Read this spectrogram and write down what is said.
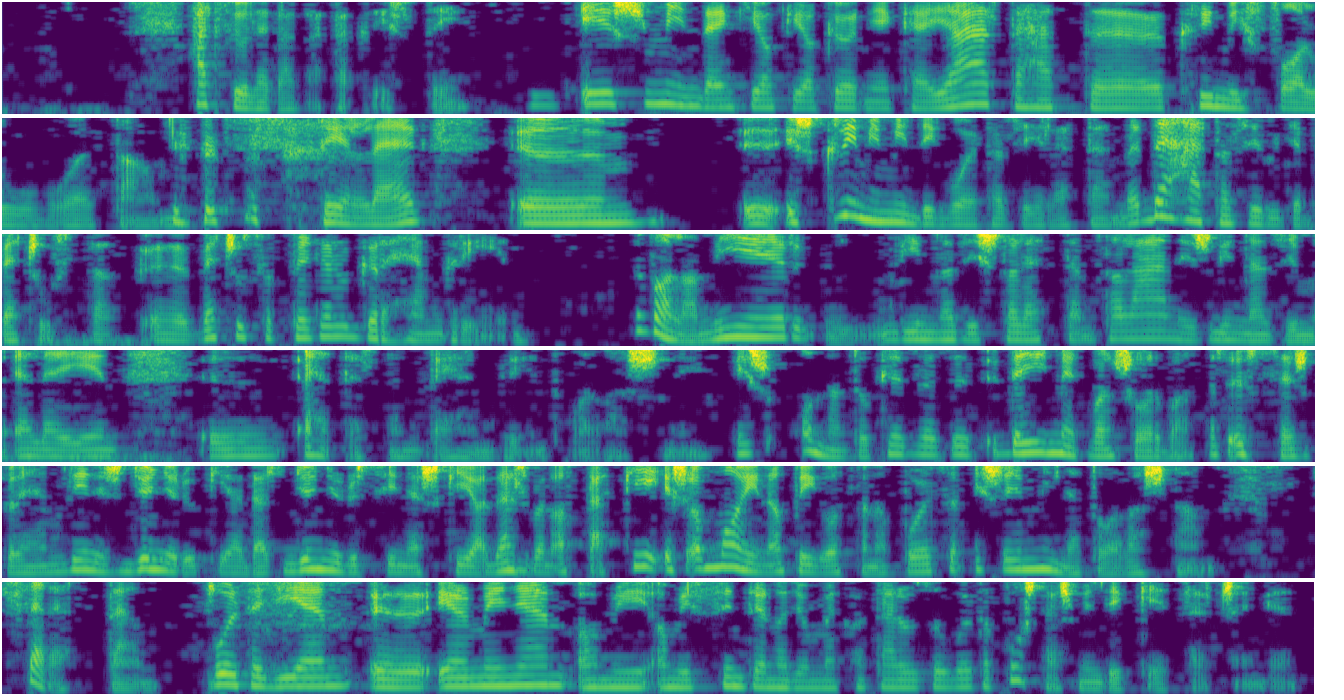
Hát főleg Agatha Christie. És mindenki, aki a környéken jár, tehát krimi faló voltam. Tényleg. És krimi mindig volt az életemben, de hát azért ugye becsúsztak, becsúszott például Graham Greene. Valamiért gimnazista lettem talán, és gimnázium elején elkezdtem Graham Greene-t olvasni. És onnantól kezdve, de így megvan sorba, az összes Graham Greene, és gyönyörű kiadás, gyönyörű színes kiadásban adták ki, és a mai napig ott van a polcon, és én mindent olvastam. Szerettem. Volt egy ilyen ö, élményem, ami, ami szintén nagyon meghatározó volt, a postás mindig kétszer csenged.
